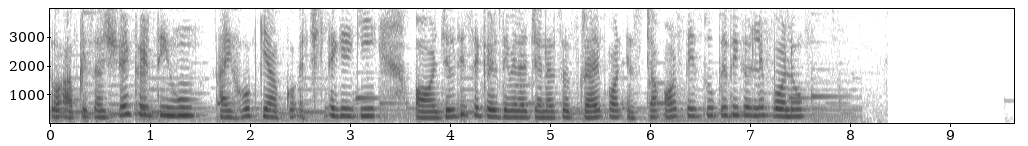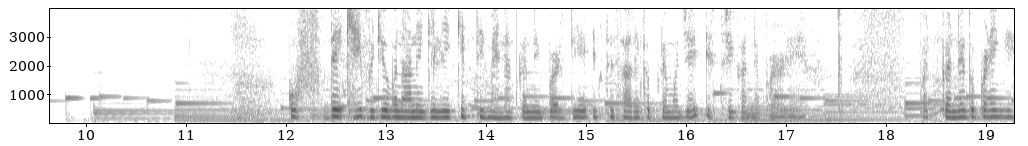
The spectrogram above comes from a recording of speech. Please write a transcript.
तो आपके साथ शेयर करती हूँ। आई होप कि आपको अच्छी लगेगी और जल्दी से कर दे मेरा चैनल सब्सक्राइब और इंस्टा और फेसबुक पे भी कर लें फॉलो उफ, देखिए वीडियो बनाने के लिए कितनी मेहनत करनी पड़ती है। इतने सारे कपड़े मुझे इस्त्री करने पड़ रहे हैं। बट करने तो पड़ेंगे।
